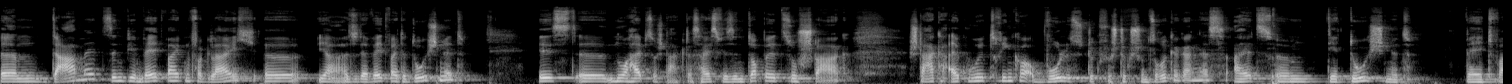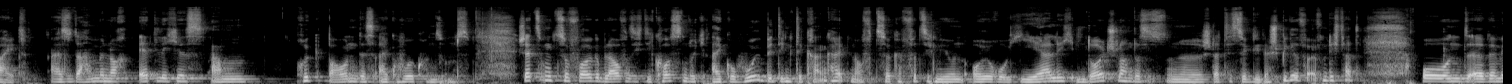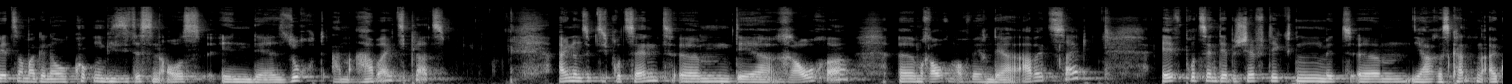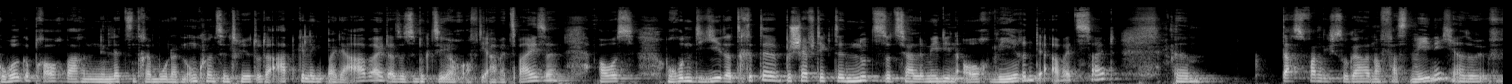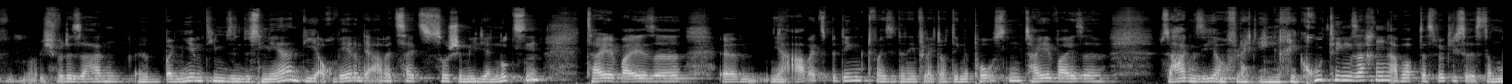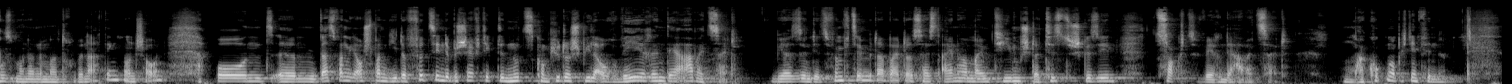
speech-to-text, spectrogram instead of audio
Ähm, damit sind wir im weltweiten Vergleich, äh, ja, also der weltweite Durchschnitt ist äh, nur halb so stark. Das heißt, wir sind doppelt so stark starke Alkoholtrinker, obwohl es Stück für Stück schon zurückgegangen ist, als ähm, der Durchschnitt weltweit. Also da haben wir noch etliches am Rückbauen des Alkoholkonsums. Schätzungen zufolge belaufen sich die Kosten durch alkoholbedingte Krankheiten auf ca. 40 Millionen Euro jährlich in Deutschland. Das ist eine Statistik, die der Spiegel veröffentlicht hat. Und äh, wenn wir jetzt nochmal genau gucken, wie sieht es denn aus in der Sucht am Arbeitsplatz? 71 Prozent ähm, der Raucher ähm, rauchen auch während der Arbeitszeit. 11 Prozent der Beschäftigten mit ähm, ja, riskanten Alkoholgebrauch waren in den letzten drei Monaten unkonzentriert oder abgelenkt bei der Arbeit. Also es wirkt sich auch auf die Arbeitsweise aus. Rund jeder dritte Beschäftigte nutzt soziale Medien auch während der Arbeitszeit. Ähm, das fand ich sogar noch fast wenig. Also ich würde sagen, äh, bei mir im Team sind es mehr, die auch während der Arbeitszeit Social Media nutzen. Teilweise ähm, ja arbeitsbedingt, weil sie dann eben vielleicht auch Dinge posten. Teilweise sagen sie auch vielleicht wegen Recruiting-Sachen, aber ob das wirklich so ist, da muss man dann immer drüber nachdenken und schauen. Und ähm, das fand ich auch spannend. Jeder 14. Beschäftigte nutzt Computerspiele auch während der Arbeitszeit. Wir sind jetzt 15 Mitarbeiter, das heißt, einer in meinem Team, statistisch gesehen, zockt während der Arbeitszeit. Mal gucken, ob ich den finde.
